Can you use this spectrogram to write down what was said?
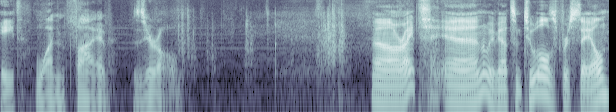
8150. All right, and we've got some tools for sale.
